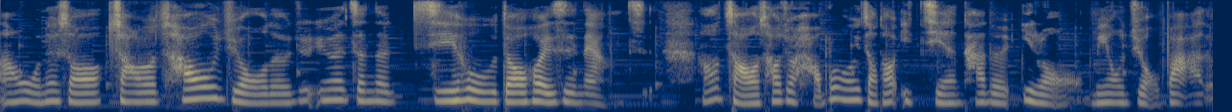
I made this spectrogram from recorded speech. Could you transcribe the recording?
然后我那时候找了超久的，就因为真的几乎都会是那样子，然后找了超久，好不容易找到一间，它的一楼没有酒吧的，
